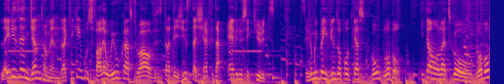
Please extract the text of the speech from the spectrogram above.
Ladies and gentlemen, aqui quem vos fala é Will Castro Alves, estrategista-chefe da Avenue Securities. Sejam muito bem-vindos ao podcast Go Global. Então, let's go global.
